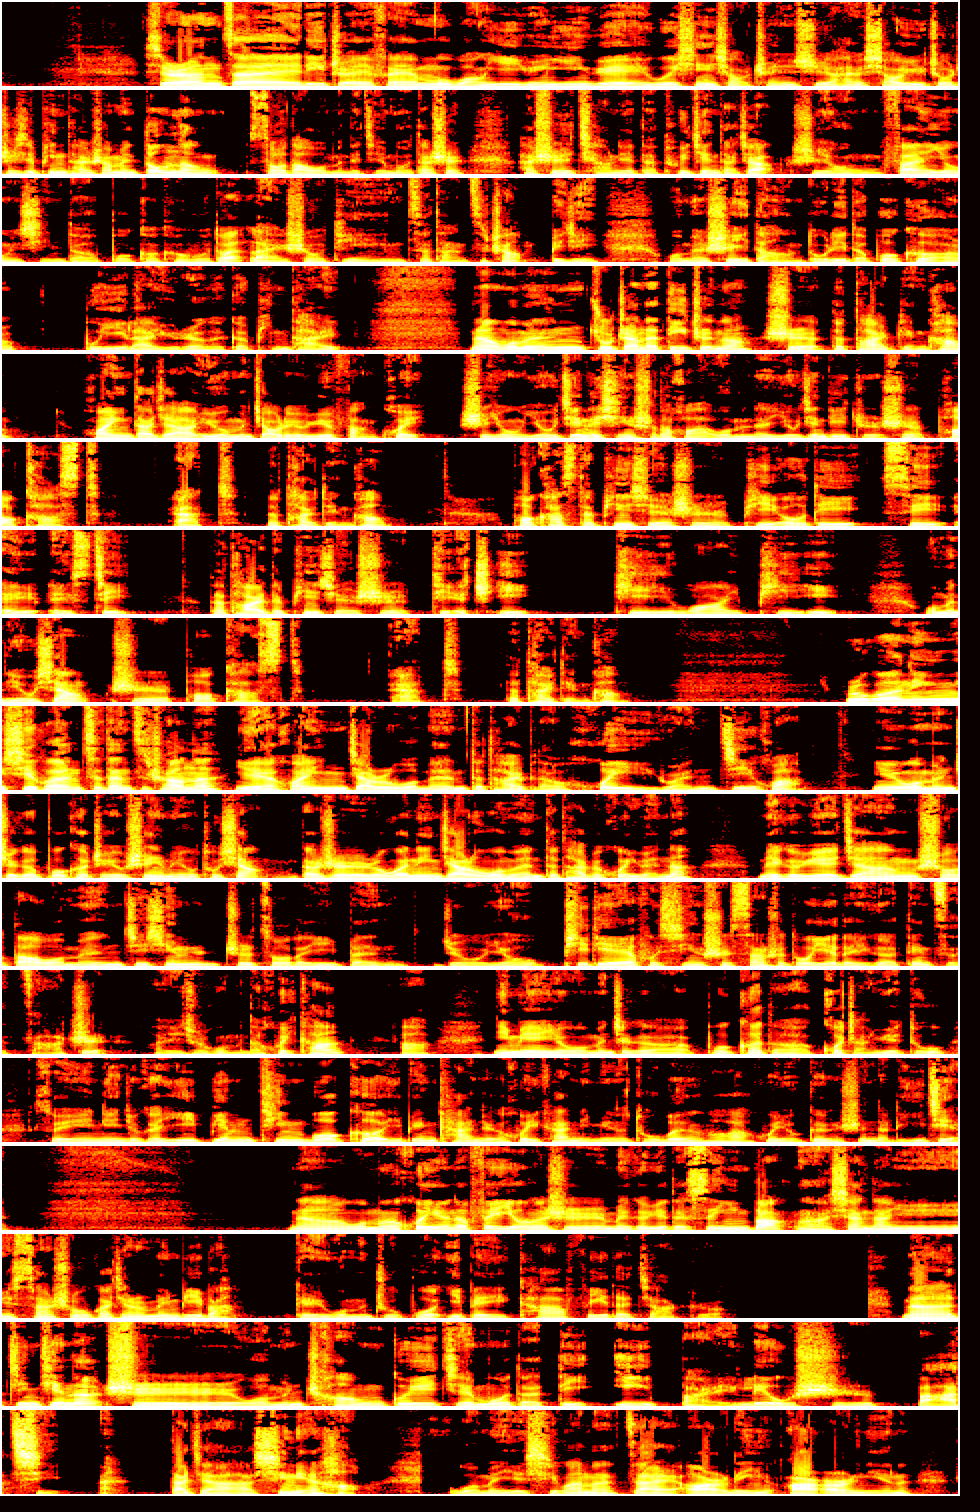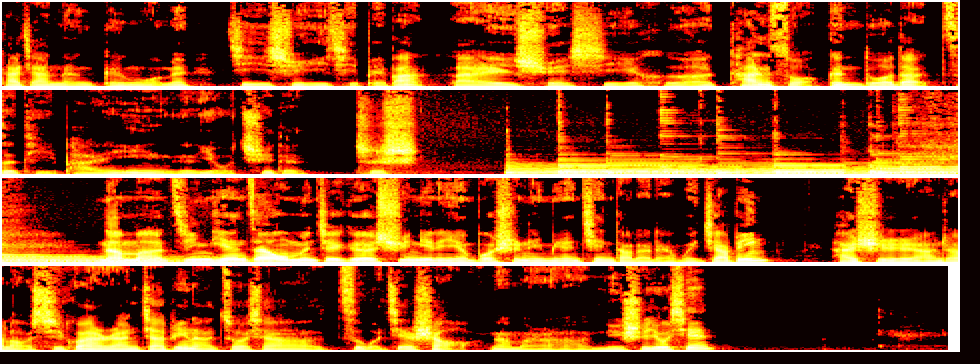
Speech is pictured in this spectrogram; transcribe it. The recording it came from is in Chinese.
虽然在荔枝 FM、网易云音乐、微信小程序还有小宇宙这些平台上面都能搜到我们的节目，但是还是强烈的推荐大家使用泛用型的播客客户端来收听自弹自唱。毕竟我们是一档独立的播客，而不依赖于任何一个平台。那我们主站的地址呢是 thetype 点 com，欢迎大家与我们交流与反馈。使用邮件的形式的话，我们的邮件地址是 podcast at thetype 点 com。podcast 拼写是 p o d c a s t。The Type 的拼写是 T H E T Y P E，我们的邮箱是 podcast at the type 点 com。如果您喜欢自弹自唱呢，也欢迎加入我们 The Type 的会员计划。因为我们这个播客只有声音没有图像，但是如果您加入我们的 Type 会员呢，每个月将收到我们精心制作的一本就由 PDF 形式三十多页的一个电子杂志啊，也就是我们的会刊。啊，里面有我们这个播客的扩展阅读，所以您就可以一边听播客一边看这个会刊里面的图文的话，会有更深的理解。那我们会员的费用呢是每个月的四英镑啊，相当于三十五块钱人民币吧，给我们主播一杯咖啡的价格。那今天呢是我们常规节目的第一百六十八期。大家新年好！我们也希望呢，在二零二二年呢，大家能跟我们继续一起陪伴，来学习和探索更多的字体排印有趣的知识。那么今天在我们这个虚拟的演播室里面，请到了两位嘉宾，还是按照老习惯，让嘉宾来做下自我介绍。那么女士优先。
